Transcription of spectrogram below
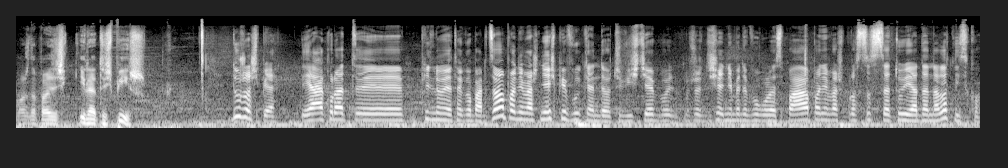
Można powiedzieć, ile ty śpisz? Dużo śpię. Ja akurat y, pilnuję tego bardzo, ponieważ nie śpię w weekendy oczywiście, bo że dzisiaj nie będę w ogóle spała, ponieważ prosto z setu jadę na lotnisko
